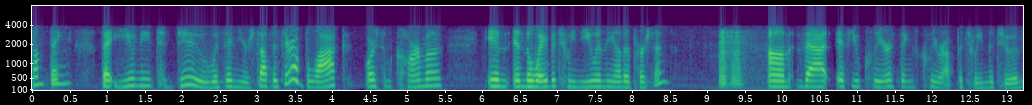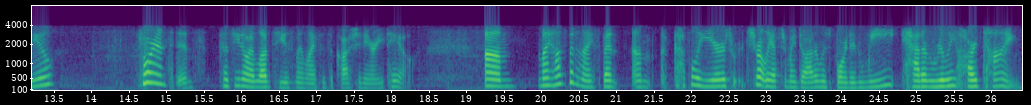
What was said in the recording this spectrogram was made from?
something that you need to do within yourself? Is there a block or some karma in in the way between you and the other person? Mhm. Um, that if you clear things clear up between the two of you. For instance, because you know I love to use my life as a cautionary tale. Um, my husband and I spent um a couple of years shortly after my daughter was born and we had a really hard time.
